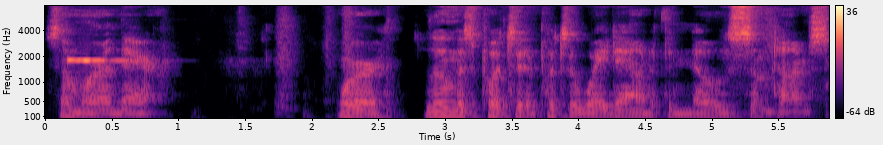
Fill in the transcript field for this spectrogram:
Somewhere in there where Loomis puts it, it puts it way down at the nose sometimes.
